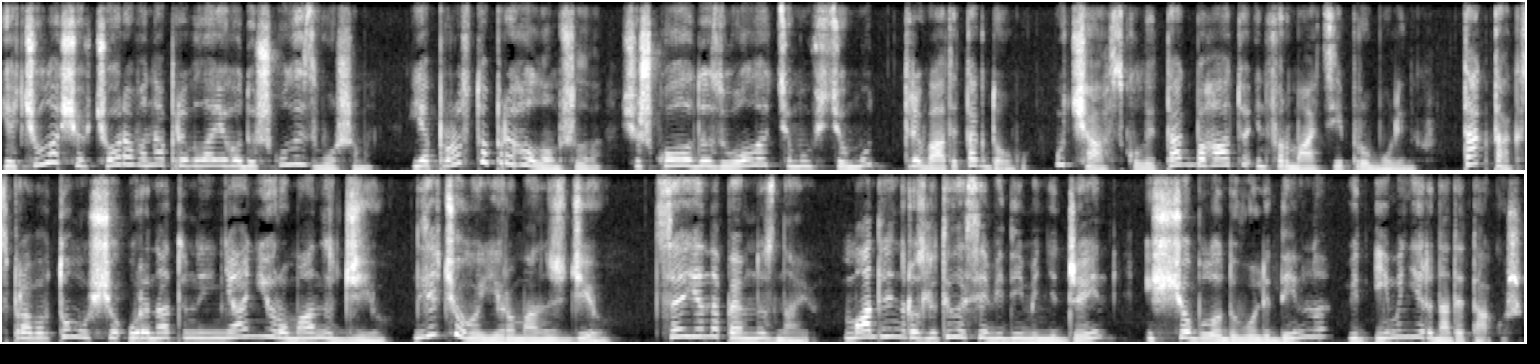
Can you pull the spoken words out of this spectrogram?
Я чула, що вчора вона привела його до школи з вушами. Я просто приголомшлива, що школа дозволила цьому всьому тривати так довго, у час, коли так багато інформації про булінг. Так, так, справа в тому, що у Ренатиної няні роман з Джіо. Для чого її роман з Джіо? Це я напевно знаю. Мадлін розлютилася від імені Джейн, і що було доволі дивно, від імені Ренати також.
